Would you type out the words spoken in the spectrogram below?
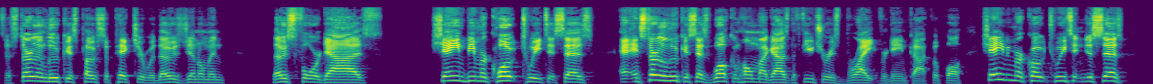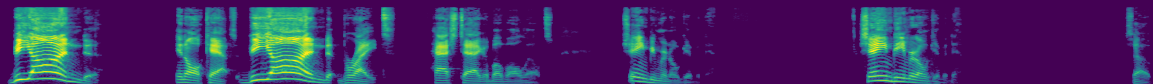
So Sterling Lucas posts a picture with those gentlemen, those four guys. Shane Beamer quote tweets it says, and Sterling Lucas says, Welcome home, my guys. The future is bright for Gamecock football. Shane Beamer quote tweets it and just says, Beyond, in all caps, beyond bright. Hashtag above all else. Shane Beamer don't give a damn. Shane Beamer don't give a damn. So,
